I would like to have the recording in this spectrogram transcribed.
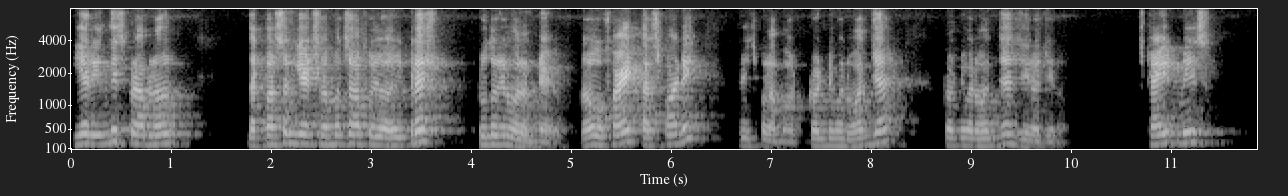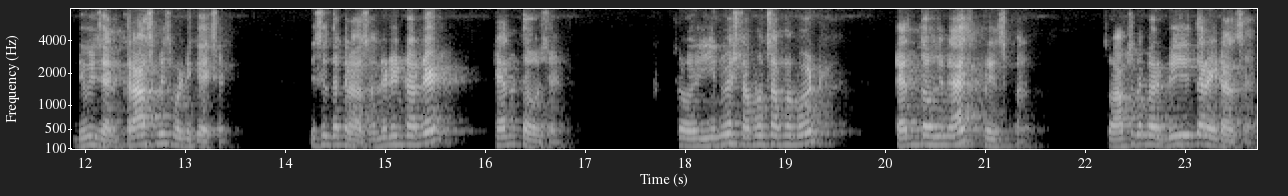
Here in this problem, that person gets how much of uh, interest? 2100. Now find corresponding principal amount. 21 1 ja, 21 1 ja, 0 0. Straight means division. Cross means multiplication. This is the cross. 100 into 100, 10,000. So you invest much of amount? 10,000 as principal. So option number B is the right answer.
